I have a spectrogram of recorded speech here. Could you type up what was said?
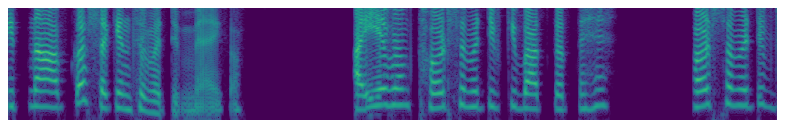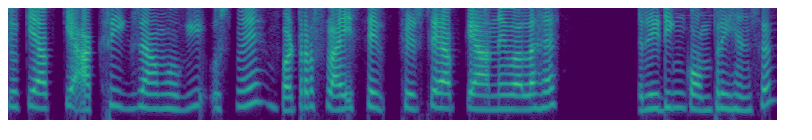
इतना आपका सेकेंड सेमेटिव में आएगा। आइए अब हम थर्ड सेमेटिव की बात करते हैं। थर्ड समेटिव जो कि आपकी आखिरी एग्ज़ाम होगी, उसमें बटरफ्लाई से फिर से आपके आने वाला है रीडिंग कॉम्प्रिहेंशन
